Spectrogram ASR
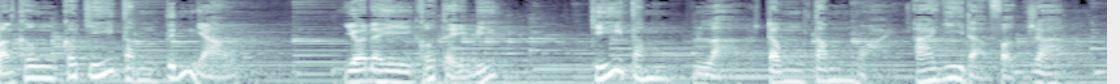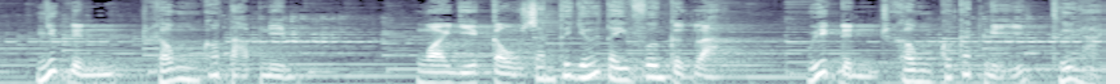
Bạn không có chí tâm tính nhạo. Do đây có thể biết, Chí tâm là trong tâm ngoài A-di-đà Phật ra, Nhất định không có tạp niệm Ngoài việc cầu sanh thế giới Tây Phương cực lạc, Quyết định không có cách nghĩ thứ hai.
